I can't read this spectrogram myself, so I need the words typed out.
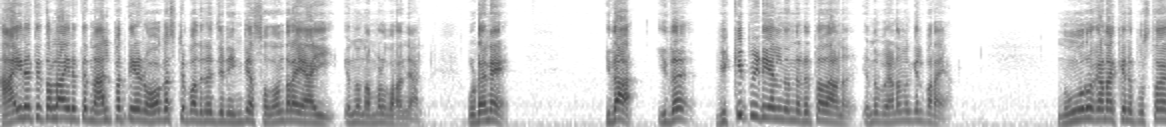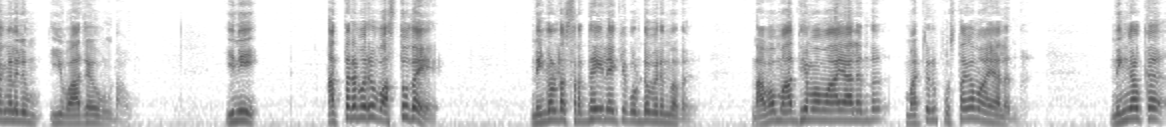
ആയിരത്തി തൊള്ളായിരത്തി നാൽപ്പത്തി ഏഴ് ഓഗസ്റ്റ് പതിനഞ്ചിന് ഇന്ത്യ സ്വതന്ത്രയായി എന്ന് നമ്മൾ പറഞ്ഞാൽ ഉടനെ ഇതാ ഇത് വിക്കിപീഡിയയിൽ നിന്ന് എടുത്തതാണ് എന്ന് വേണമെങ്കിൽ പറയാം. നൂറുകണക്കിന് പുസ്തകങ്ങളിലും ഈ വാചകം ഉണ്ടാവും ഇനി അത്തരമൊരു വസ്തുതയെ നിങ്ങളുടെ ശ്രദ്ധയിലേക്ക് കൊണ്ടുവരുന്നത് നവമാധ്യമമായാലെന്ത് മറ്റൊരു പുസ്തകമായാലെന്ത്? നിങ്ങൾക്ക്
